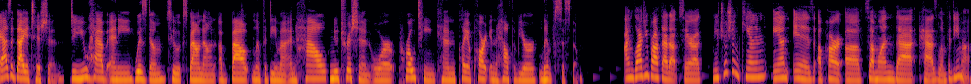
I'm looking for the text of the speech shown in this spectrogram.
As a dietitian, do you have any wisdom to expound on about lymphedema and how nutrition or protein can play a part in the health of your lymph system? I'm glad you brought that up, Sarah nutrition can and is a part of someone that has lymphedema.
